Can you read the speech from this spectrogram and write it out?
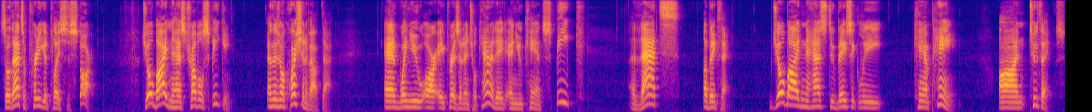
So that's a pretty good place to start. Joe Biden has trouble speaking, and there's no question about that. And when you are a presidential candidate and you can't speak, that's a big thing. Joe Biden has to basically campaign on two things.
